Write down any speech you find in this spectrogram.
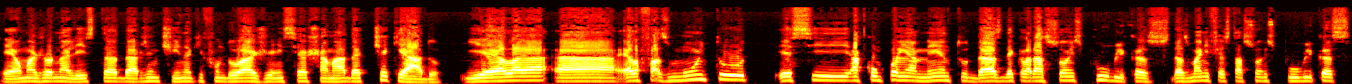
é uma jornalista da Argentina que fundou a agência chamada Chequeado e ela, ela faz muito esse acompanhamento das declarações públicas, das manifestações públicas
